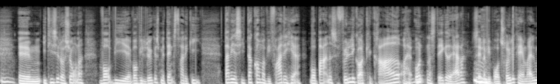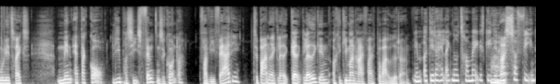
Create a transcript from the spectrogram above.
Mm. Øhm, I de situationer, hvor vi, øh, hvor vi lykkes med den strategi, der vil jeg sige, der kommer vi fra det her, hvor barnet selvfølgelig godt kan græde og have mm. ondt, når stikket er der, selvom mm. vi bruger tryllekamera og alle mulige tricks. Men at der går lige præcis 15 sekunder, fra vi er færdige, til barnet er glad, glad, glad igen og kan give mig en high five på vej ud af døren. Jamen, og det er der heller ikke noget traumatisk i. Det er nemlig så fint.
